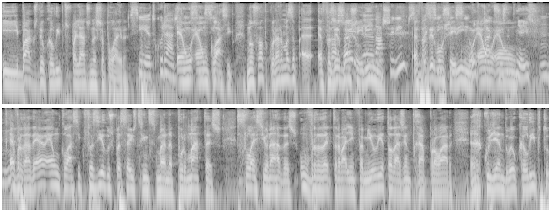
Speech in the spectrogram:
e bagos de eucalipto espalhados na chapeleira. Sim, a decorar. É um, sim, é um sim, sim. clássico. Não só a decorar, mas a, a- a fazer Dá bom cheiro. cheirinho. A fazer sim, bom sim, cheirinho. sim. É, um, é, um, tinha isso. é verdade, é, é um clássico. Fazia dos passeios de fim de semana por matas selecionadas um verdadeiro trabalho em família. Toda a gente rabo para o ar recolhendo eucalipto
